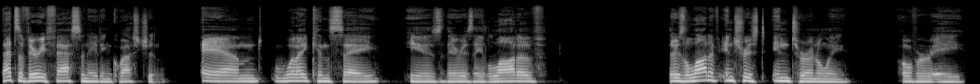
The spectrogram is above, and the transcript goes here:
That's a very fascinating question. And what I can say is there is a lot of there's a lot of interest internally over a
